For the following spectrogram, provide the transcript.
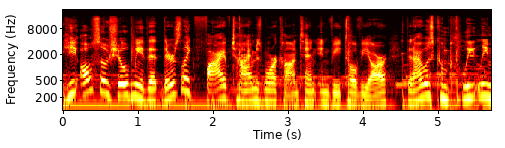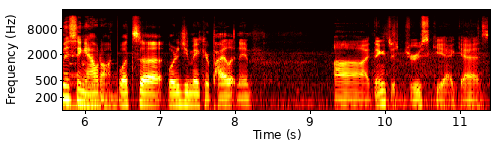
he also showed me that there's like five times more content in VTOL VR that I was completely missing out on. What's uh? What did you make your pilot name? Uh, I think it's just Drewski, I guess.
